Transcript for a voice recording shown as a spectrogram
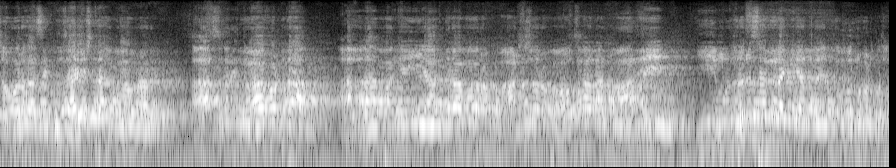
সবার কাছে গুজারিশ থাকব আমরা। খাস করে দোয়া করতাম আল্লাহ পাকে এই বড় মানুষের অবস্থান মানে এই মুদরসার লাগি আল্লাহ কবুল করতো।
